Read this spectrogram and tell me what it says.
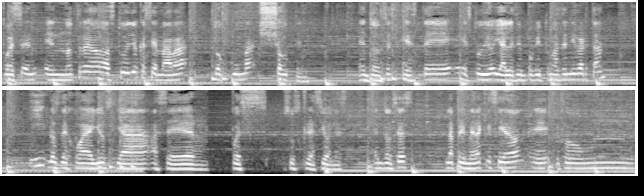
pues en, en otro estudio que se llamaba Tokuma Shoten. Entonces este estudio ya les dio un poquito más de libertad y los dejó a ellos ya hacer pues sus creaciones. Entonces la primera que hicieron eh, fue un,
